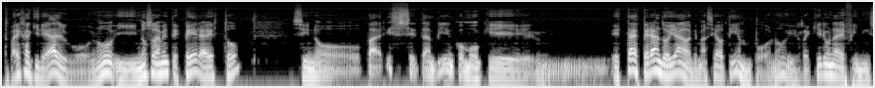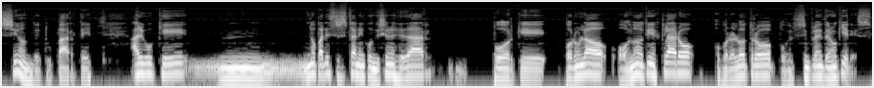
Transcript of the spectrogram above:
tu pareja quiere algo, ¿no? Y no solamente espera esto, sino parece también como que mm, está esperando ya demasiado tiempo, ¿no? Y requiere una definición de tu parte, algo que mm, no parece estar en condiciones de dar porque por un lado o no lo tienes claro o por el otro, pues simplemente no quieres.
